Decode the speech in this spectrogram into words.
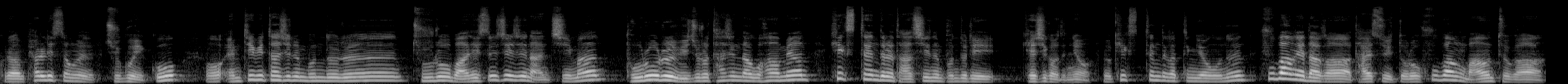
그런 편리성을 주고 있고 어, MTB 타시는 분들은 주로 많이 쓰시진 않지만 도로를 위주로 타신다고 하면 킥스탠드를 다시는 분들이 계시거든요. 이 킥스탠드 같은 경우는 후방에다가 달 수 있도록 후방 마운트가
